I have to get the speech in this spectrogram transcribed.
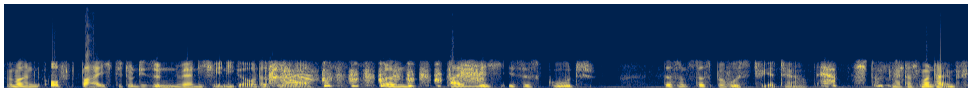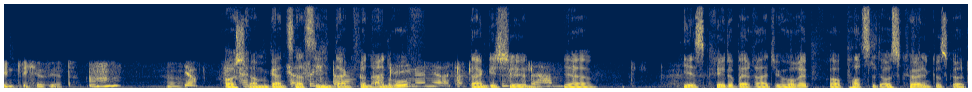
wenn man oft beichtet und die Sünden werden nicht weniger oder so. Ja. ähm, eigentlich ist es gut, dass uns das bewusst wird, ja, Ja, stimmt. ja dass man da empfindlicher wird. Mhm. Ja. Ja. Frau Schramm, ganz herzlichen Dank für den Anruf. Ihnen, ja, danke. Dankeschön. Ja. Hier ist Credo bei Radio Horeb, Frau Porzelt aus Köln. Grüß Gott.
